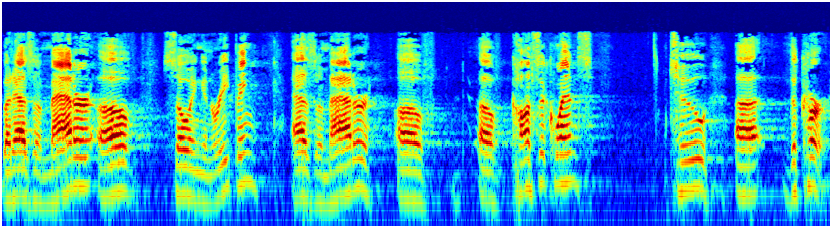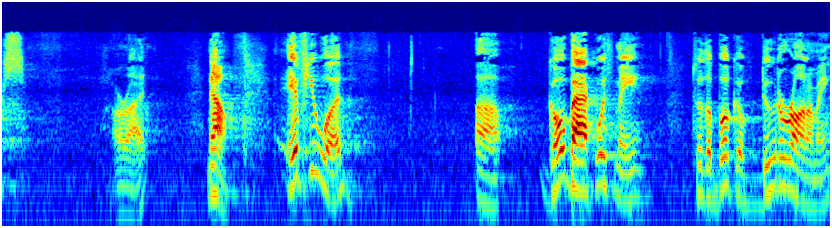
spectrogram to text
but as a matter of sowing and reaping, as a matter of, of consequence to uh, the curse. All right? Now, if you would, uh, go back with me to the book of Deuteronomy.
